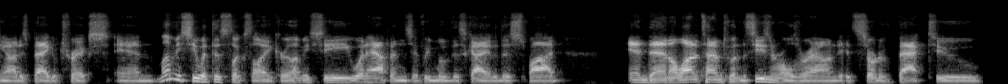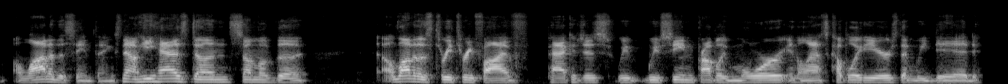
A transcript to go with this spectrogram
out his bag of tricks and let me see what this looks like, or let me see what happens if we move this guy to this spot and then a lot of times when the season rolls around, it's sort of back to a lot of the same things. Now he has done some of the a lot of those three three five packages. We've we've seen probably more in the last couple of years than we did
